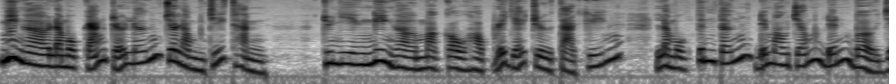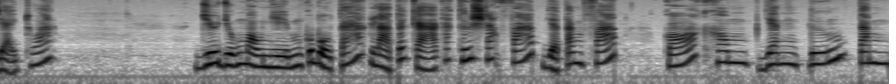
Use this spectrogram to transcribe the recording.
Nghi ngờ là một cản trở lớn cho lòng trí thành, Tuy nhiên, nghi ngờ mà cầu học để giải trừ tà kiến là một tinh tấn để mau chóng đến bờ giải thoát. Diệu dụng màu nhiệm của Bồ Tát là tất cả các thứ sắc pháp và tâm pháp có không danh tướng tâm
